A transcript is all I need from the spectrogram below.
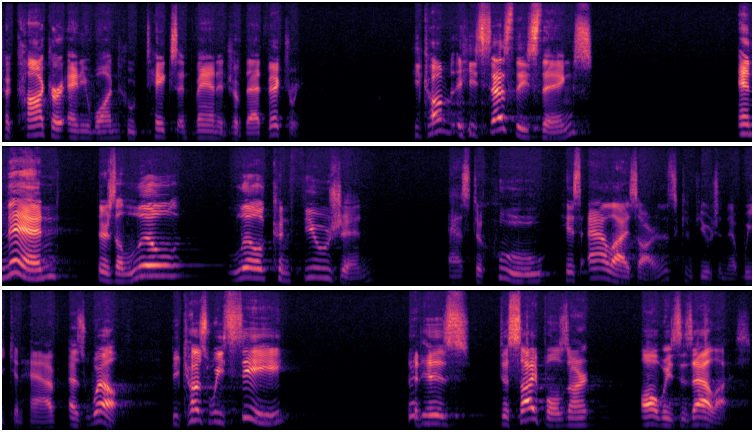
to conquer anyone who takes advantage of that victory. He, comes, he says these things, and then there's a little, little confusion as to who his allies are. And this confusion that we can have as well. Because we see that his disciples aren't always his allies.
